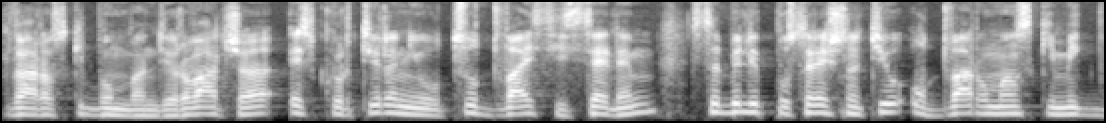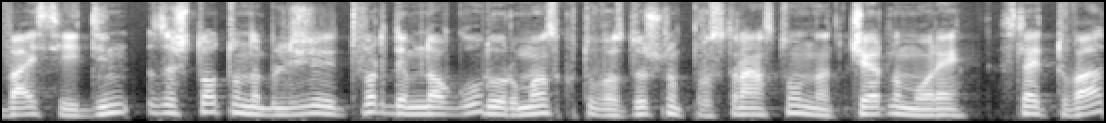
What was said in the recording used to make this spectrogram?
Два руски бомбардировача, ескортирани от Су-27, са били посрещнати от два румънски МиГ-21, защото наближили твърде много до румънското въздушно пространство над Черно море. След това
